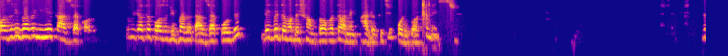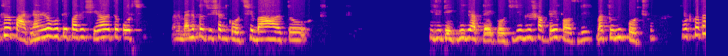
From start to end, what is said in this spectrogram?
পজিটিভ ভাবে নিজের কাজটা করো। তুমি যত পজিটিভ ভাবে কাজটা করবে দেখবে তোমাদের সম্পর্কতে অনেক ভালো কিছু পরিবর্তন এসছে। তোমার পার্টনারেরও হতে পারে, সে হয়তো করছে মানে ম্যানিফেস্টেশন করছে বা হয়তো কিছু টেকনিক অ্যাপ্লাই করছে, যেগুলো সবটাই পজিটিভ বা তুমি করছ। মোট কথা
